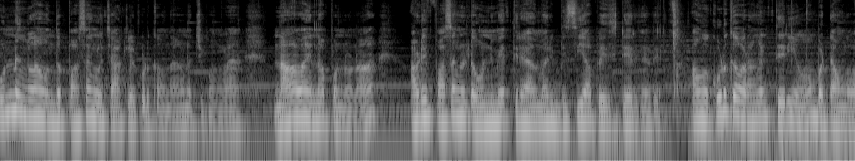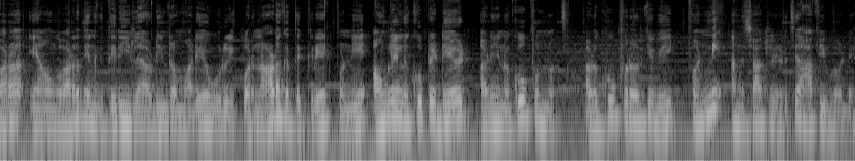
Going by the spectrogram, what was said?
பொண்ணுங்களாம் வந்து பசங்களுக்கு சாக்லேட் கொடுக்க வந்தாங்கன்னு வச்சுக்கோங்களேன் நான்லாம் என்ன பண்ணுவேன்னா அப்படியே பசங்கள்கிட்ட ஒன்றுமே தெரியாத மாதிரி பிஸியாக பேசிகிட்டே இருக்காது அவங்க கொடுக்க வராங்கன்னு தெரியும் பட் அவங்க வர அவங்க வர்றது எனக்கு தெரியல அப்படின்ற மாதிரியே ஒரு ஒரு நாடகத்தை கிரியேட் பண்ணி அவங்களே என்னை கூப்பிட்டு டேவிட் அப்படின்னு என்னை கூப்பிடணும். அப்படி கூப்பிட்ற வரைக்கும் வெயிட் பண்ணி அந்த சாக்லேட் எடுத்து ஹாப்பி பர்த்டே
